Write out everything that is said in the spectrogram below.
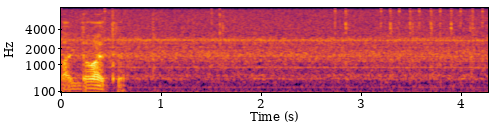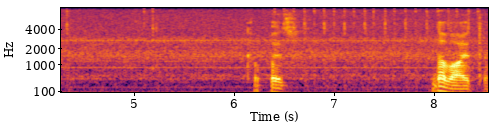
Так, давайте. Капець. Давайте.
